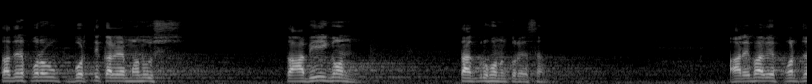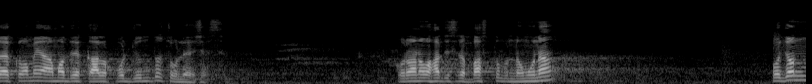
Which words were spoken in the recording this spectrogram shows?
তাদের পরবর্তীকালের মানুষ, তাবিগণ তা গ্রহণ করেছেন। আর এভাবে পর্যায়ক্রমে আমাদের কাল পর্যন্ত চলে এসেছে। কোরআন ও হাদিসের বাস্তব নমুনা প্রজন্ম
